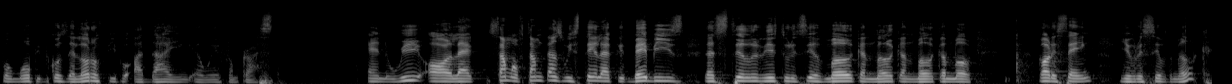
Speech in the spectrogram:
for more people because a lot of people are dying away from Christ. And we are like some of sometimes we stay like babies that still need to receive milk and milk and milk and milk. God is saying, You've received milk,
